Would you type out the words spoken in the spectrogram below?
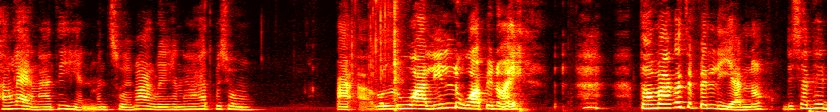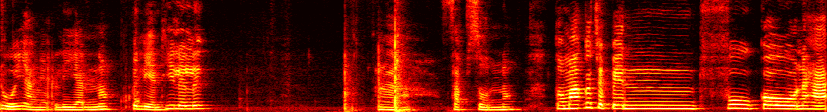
ครั้งแรกนะคะที่เห็นมันสวยมากเลยนะคะท่านผู้ชมปะรัวลิ้นรัวไปหน่อย ต่อมาก็จะเป็นเหรียญเนาะดิฉันให้ดูอย่างเนี้ยเหรียญเนาะเป็นเหรียญที่ระลึก อ่า สับสนเนาะต่อมาก็จะเป็นฟูโกนะคะ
